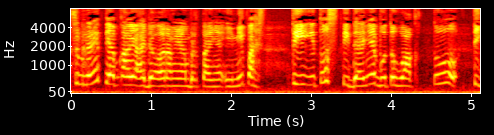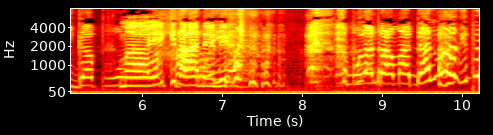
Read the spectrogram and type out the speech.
sebenarnya tiap kali ada orang yang bertanya ini pasti itu setidaknya butuh waktu 30 Baik, kita hari ladeni. lah. sebulan Ramadan lah gitu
